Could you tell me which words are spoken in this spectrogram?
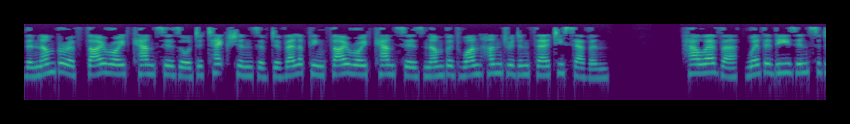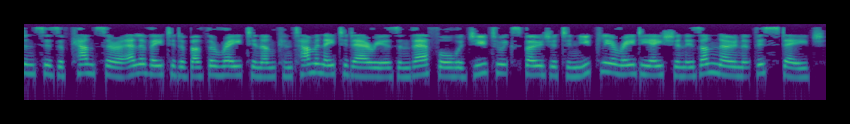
the number of thyroid cancers or detections of developing thyroid cancers numbered 137. However, whether these incidences of cancer are elevated above the rate in uncontaminated areas and therefore were due to exposure to nuclear radiation is unknown at this stage.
